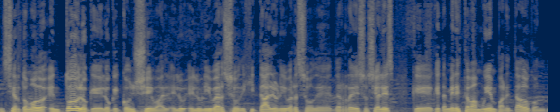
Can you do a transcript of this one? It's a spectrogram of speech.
en cierto modo en todo lo que lo que conlleva el, el- universo digital, el universo de, de redes sociales, que, que también estaba muy emparetado con,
